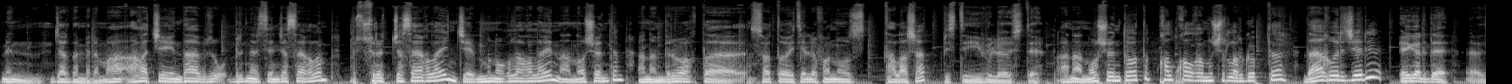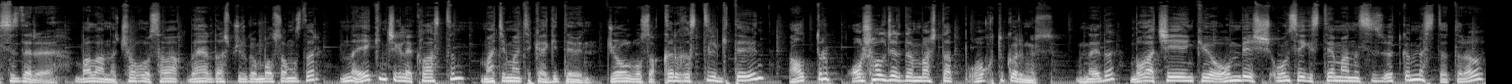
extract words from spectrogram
мен жардам берем. Ага чейин дагы бир нерсени жасай калам. Бир сүрөт жасай кылайын же муну кыла калайын анан ошентем. Анан бир убакта сотовый телефонубуз талашат бизди үй бүлөбүздү анан ошентип атып калып калган учурлар көп да. Дагы бир жери эгерде э, сиздер э, баланы чогуу сабак даярдашып жүргөн болсоңуздар мына экинчи класстын математика китебин же болбосо кыргыз тил китебин алып туруп ошол жерден баштап окутуп көрүңүз мындай да? Буга чейинки он беш он сегиз теманы сиз өткөн эмессиз да туурабы?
